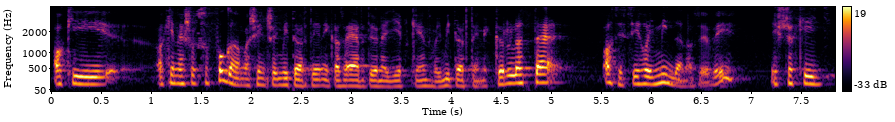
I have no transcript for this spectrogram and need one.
aki, akinek sokszor fogalma sincs, hogy mi történik az erdőn egyébként, vagy mi történik körülötte, azt hiszi, hogy minden az övé, és csak így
